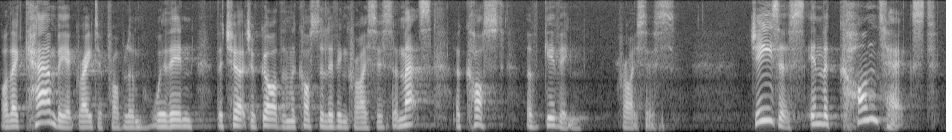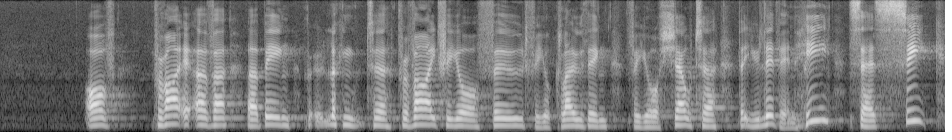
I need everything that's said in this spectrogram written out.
or there can be a greater problem within the church of God than the cost of living crisis, and that's a cost of giving crisis. Jesus, in the context of, provide, of uh, uh, being, looking to provide for your food, for your clothing, for your shelter that you live in, he says, Seek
